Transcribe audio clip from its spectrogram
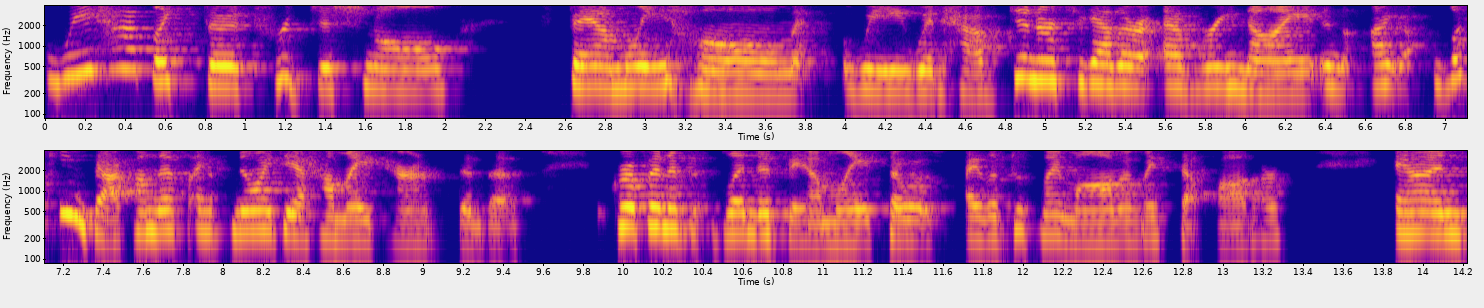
we had like the traditional family home. We would have dinner together every night. And I, looking back on this, I have no idea how my parents did this. Grew up in a blended family, so was, I lived with my mom and my stepfather, and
